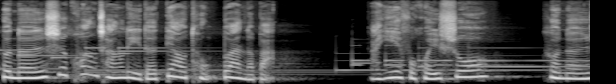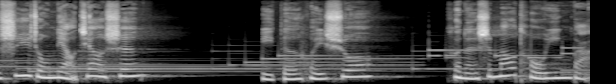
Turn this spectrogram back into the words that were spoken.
可能是矿场里的吊桶断了吧。”阿耶夫回说。可能是一种鸟叫声，彼得回说：“可能是猫头鹰吧。”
